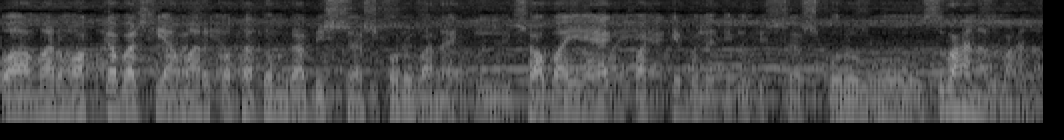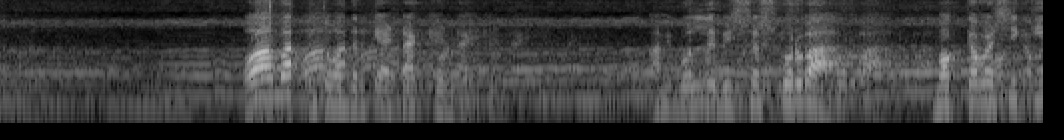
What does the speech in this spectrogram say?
ও আমার মক্কাবাসী, আমার কথা তোমরা বিশ্বাস করবা নাকি? সবাই এক বাক্যে বলে দিল, বিশ্বাস করব সুবহানাল্লাহ। ও আমার তোমাদেরকে অ্যাটাক করবে। আমি বললে বিশ্বাস করবা? মক্কাবাসী কি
